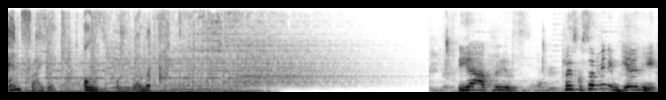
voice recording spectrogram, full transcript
and Friday only on Wema app. yeah please please mi ni mgeni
